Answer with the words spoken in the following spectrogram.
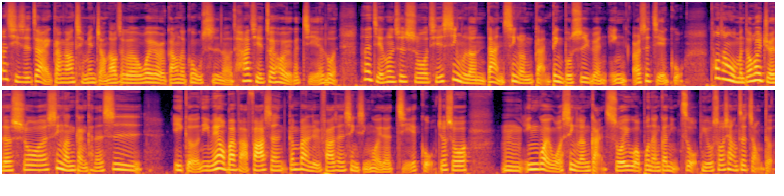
那其实，在刚刚前面讲到这个威尔刚的故事呢，它其实最后有个结论，它的结论是说，其实性冷淡、性冷感并不是原因，而是结果。通常我们都会觉得说，性冷感可能是一个你没有办法发生跟伴侣发生性行为的结果，就说。嗯，因为我信任感，所以我不能跟你做。比如说像这种的，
